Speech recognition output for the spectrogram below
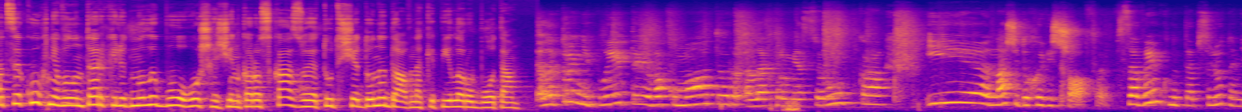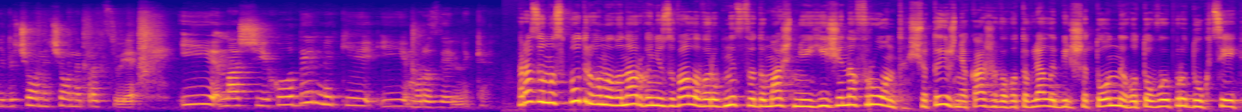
А це кухня волонтерки Людмили Богуш. Жінка розказує, тут ще донедавна кипіла робота. Електронні плити, вакууматор, електром'ясорубка і наші духові шафи. Все вимкнуте, абсолютно ні до чого нічого не працює. І наші холодильники, і морозильники. Разом із подругами вона організувала виробництво домашньої їжі на фронт. Щотижня, каже, виготовляли більше тонни готової продукції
